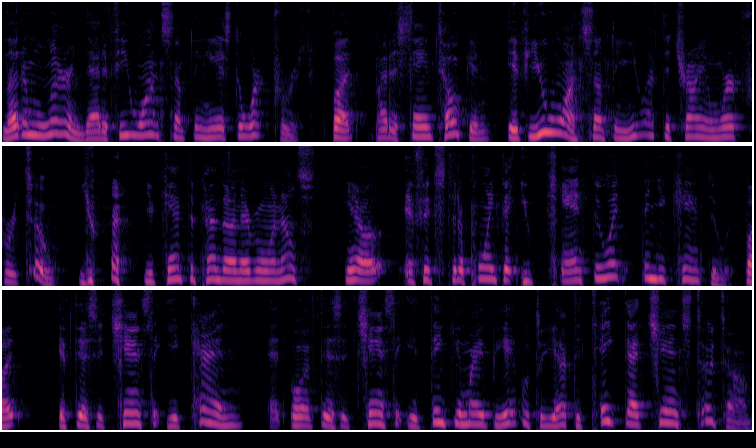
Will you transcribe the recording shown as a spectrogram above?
Let him learn that if he wants something, he has to work for it. But by the same token, if you want something, you have to try and work for it too. You you can't depend on everyone else. You know, if it's to the point that you can't do it, then you can't do it. But if there's a chance that you can, or if there's a chance that you think you might be able to, you have to take that chance too, Tom.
